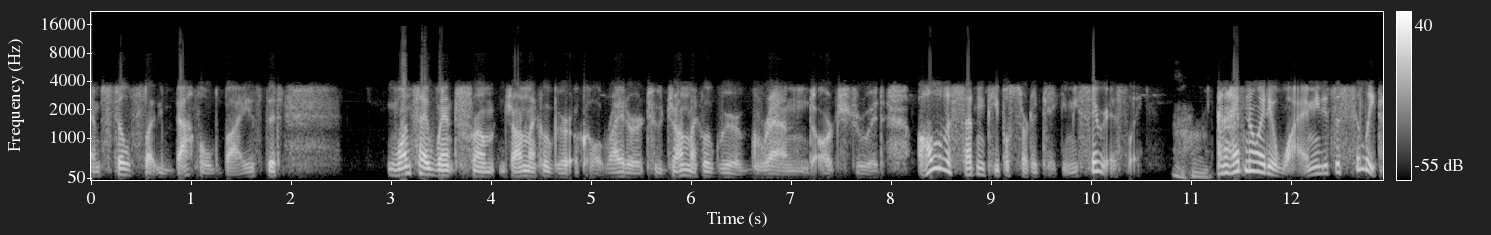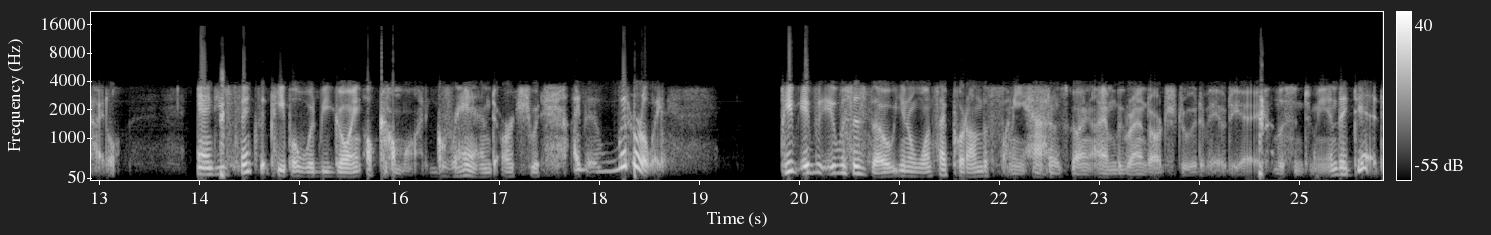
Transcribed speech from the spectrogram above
am still slightly baffled by, is that once I went from John Michael Greer occult writer to John Michael Greer grand archdruid, all of a sudden people started taking me seriously. Uh-huh. And I have no idea why. I mean, it's a silly title. And you'd think that people would be going, oh, come on, grand archdruid. I, literally, it, it was as though you know once I put on the funny hat, I was going, "I am the Grand Archdruid of AODA. Listen to me," and they did.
